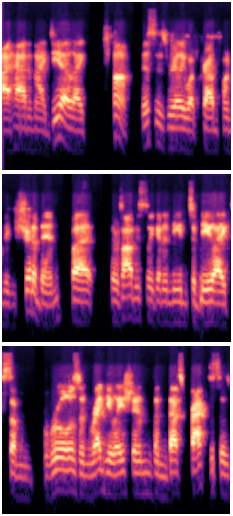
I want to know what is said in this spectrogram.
I had an idea like, huh, this is really what crowdfunding should have been. But there's obviously going to need to be like some rules and regulations and best practices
